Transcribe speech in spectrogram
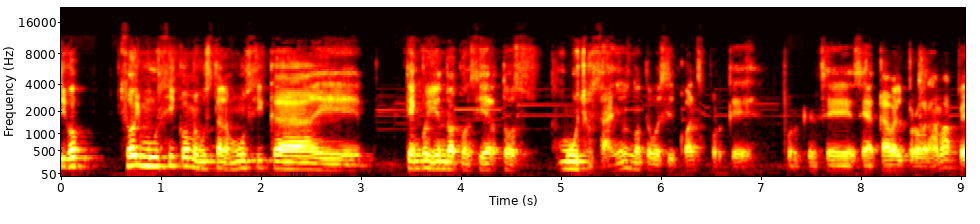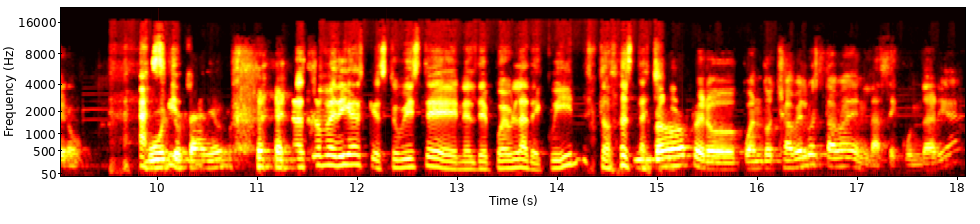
digo, soy músico, me gusta la música, eh, tengo yendo a conciertos muchos años, no te voy a decir cuántos porque, porque se, se acaba el programa, pero muchos años. No me digas que estuviste en el de Puebla de Queen, todo está No, pero cuando Chabelo estaba en la secundaria,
